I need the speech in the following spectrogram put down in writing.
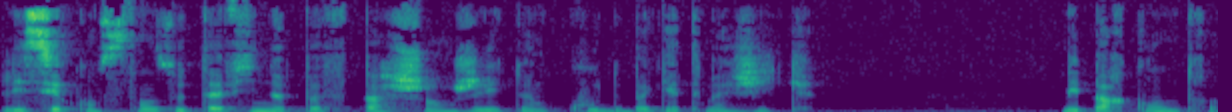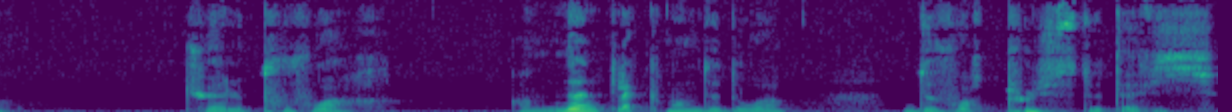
les circonstances de ta vie ne peuvent pas changer d'un coup de baguette magique. Mais par contre, tu as le pouvoir, en un claquement de doigts, de voir plus de ta vie,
